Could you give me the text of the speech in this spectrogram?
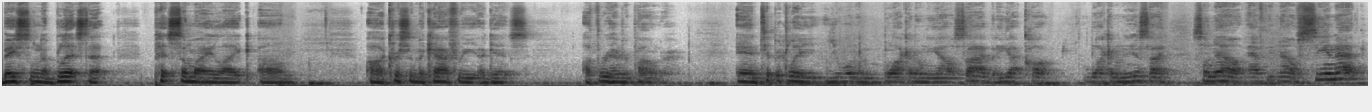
based on the blitz that pits somebody like um, uh, Christian McCaffrey against a 300 pounder. And typically you want to block it on the outside, but he got caught blocking on the inside. So now, after now seeing that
